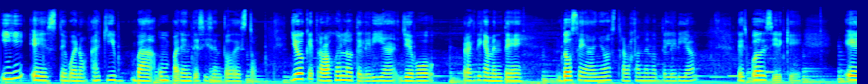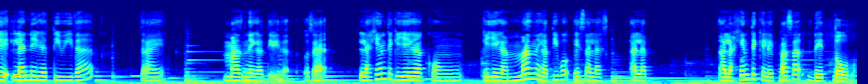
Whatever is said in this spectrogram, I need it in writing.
Y este, bueno, aquí va un paréntesis en todo esto. Yo que trabajo en la hotelería, llevo prácticamente 12 años trabajando en hotelería, les puedo decir que eh, la negatividad trae más negatividad. O sea, la gente que llega con que llega más negativo es a las a la a la gente que le pasa de todo.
